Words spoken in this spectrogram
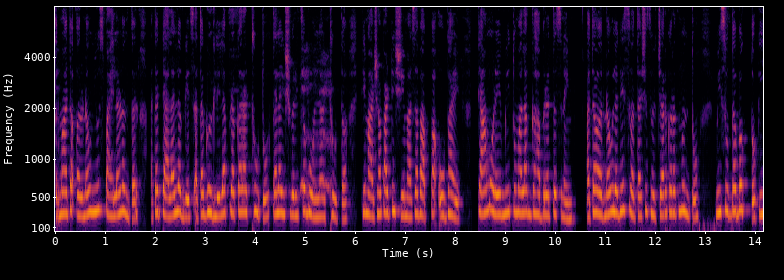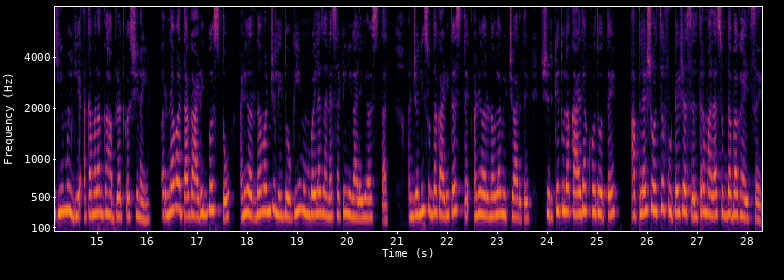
तर मग आता अर्णव न्यूज पाहिल्यानंतर आता त्याला लगेच आता घडलेला प्रकार आठवतो त्याला ईश्वरीचं बोलणं आठवतं की माझ्या पाठीशी माझा बाप्पा उभा आहे. त्यामुळे मी तुम्हाला घाबरतच नाही. आता अर्णव लगेच स्वतःशीच विचार करत म्हणतो मी सुद्धा बघतो की ही मुलगी आता मला घाबरत कशी नाही. अर्णव आता गाडीत बसतो आणि अर्णव अंजली दोघेही मुंबईला जाण्यासाठी निघालेले असतात. अंजली सुद्धा गाडीत असते आणि अर्णवला विचारते शिर्के तुला काय दाखवत होते? आपल्या शोचं फुटेज असेल तर मला सुद्धा बघायचं आहे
